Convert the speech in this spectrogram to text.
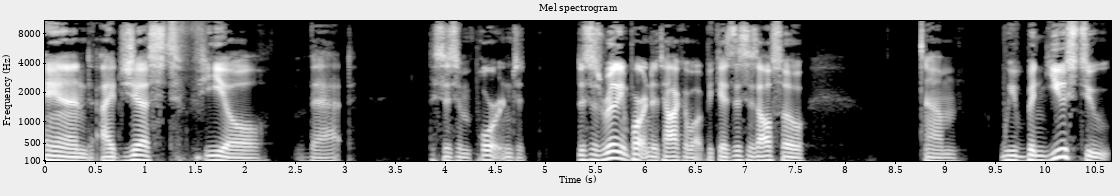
and i just feel that this is important to this is really important to talk about because this is also um we've been used to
